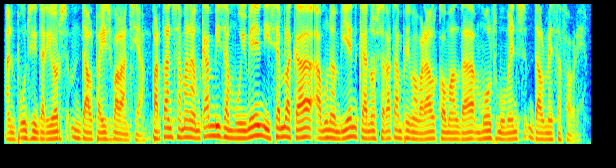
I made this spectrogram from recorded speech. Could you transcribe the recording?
en punts interiors del País Valencià. Per tant, setmana amb canvis, amb moviment i sembla que amb un ambient que no serà tan primaveral com el de molts moments del mes de febrer.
